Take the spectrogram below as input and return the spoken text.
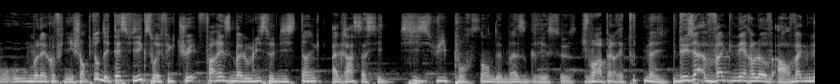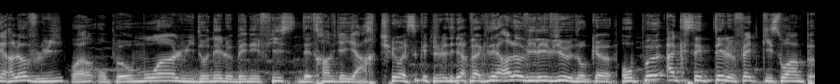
où Monaco finit champion, des tests physiques sont effectués. Fares Balouli se distingue à grâce à ses 18% de masse graisseuse. Je me rappellerai toute ma vie. Déjà, Wagner Love. Alors Wagner Love, lui, on peut au moins lui donner le bénéfice d'être un vieillard. Tu vois ce que je veux dire? Wagner Love, il est vieux, donc euh, on peut accepter le fait qu'il soit un peu...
